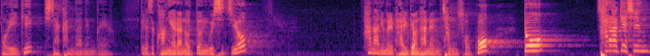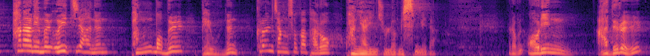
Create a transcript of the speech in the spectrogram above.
보이기 시작한다는 거예요. 그래서 광야란 어떤 곳이지요? 하나님을 발견하는 장소고 또 살아계신 하나님을 의지하는 방법을 배우는 그런 장소가 바로 광야인 줄로 믿습니다. 여러분, 어린 아들을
